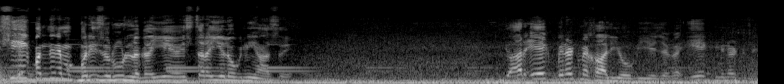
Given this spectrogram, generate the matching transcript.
किसी मकबरी ज़रूर लगाई है इस तरह ये लोग नहीं आ से यार, एक मिनट में खाली होगी ये जगह, एक मिनट में।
